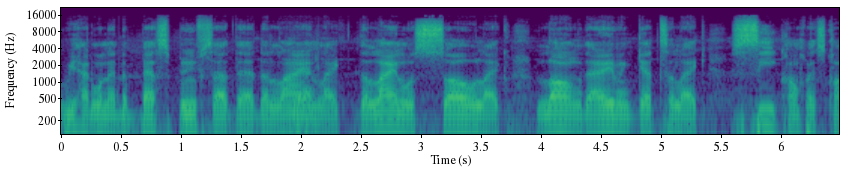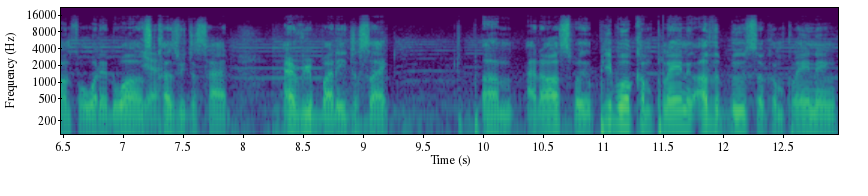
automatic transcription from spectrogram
we had one of the best booths out there. The line, Yeah. like the line was so like long that I didn't even get to like see ComplexCon for what it was Yeah. because we just had everybody just like um, at us. But people are complaining. Other booths are complaining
